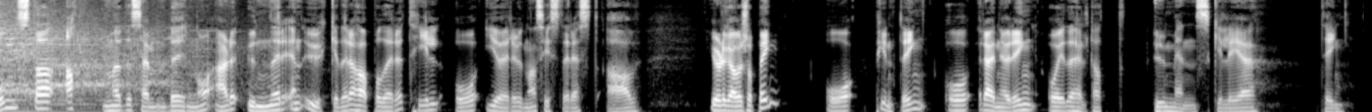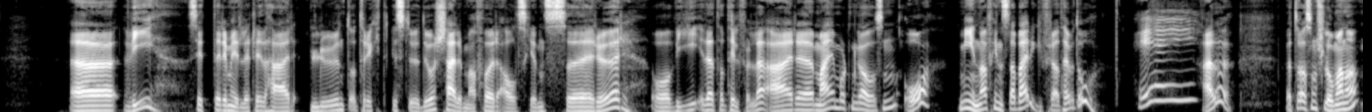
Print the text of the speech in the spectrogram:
Onsdag 18. desember. Nå er det under en uke dere har på dere til å gjøre unna siste rest av julegaveshopping og pynting og rengjøring og i det hele tatt umenneskelige ting. Uh, vi sitter imidlertid her lunt og trygt i studio, skjerma for alskens eh, rør. Og vi i dette tilfellet er eh, meg, Morten Gallosen, og Mina Finstad Berg fra TV 2. Hei, hei. Hei, du. Vet du hva som slo meg nå?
